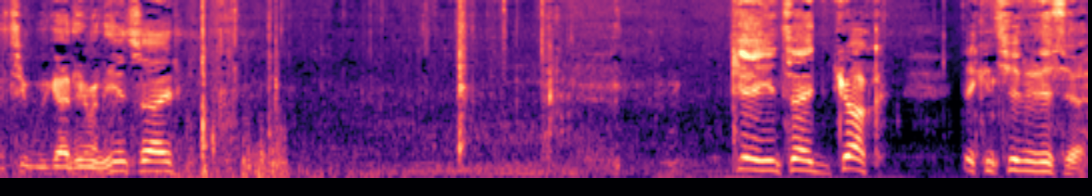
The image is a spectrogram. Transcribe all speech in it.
Let's see what we got here on the inside. Okay, inside the truck, they consider this a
